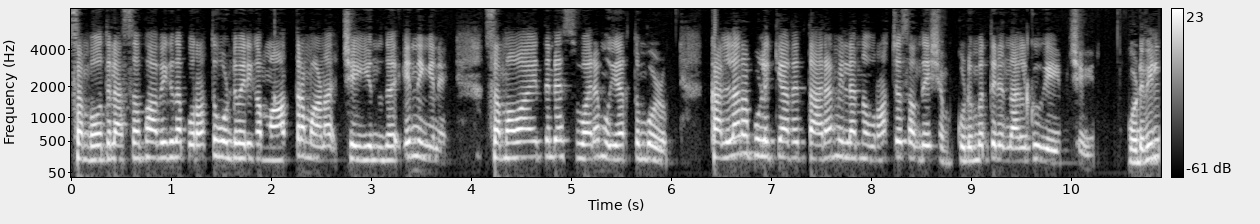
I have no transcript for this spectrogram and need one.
സംഭവത്തിൽ അസ്വാഭാവികത പുറത്തു കൊണ്ടുവരിക മാത്രമാണ് ചെയ്യുന്നത് എന്നിങ്ങനെ സമവായത്തിന്റെ സ്വരം ഉയർത്തുമ്പോഴും കല്ലറ പൊളിക്കാതെ തരമില്ലെന്ന ഉറച്ച സന്ദേശം കുടുംബത്തിന് നൽകുകയും ചെയ്യും. ഒടുവിൽ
